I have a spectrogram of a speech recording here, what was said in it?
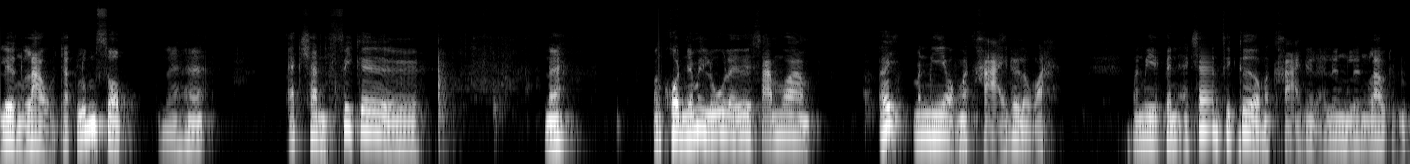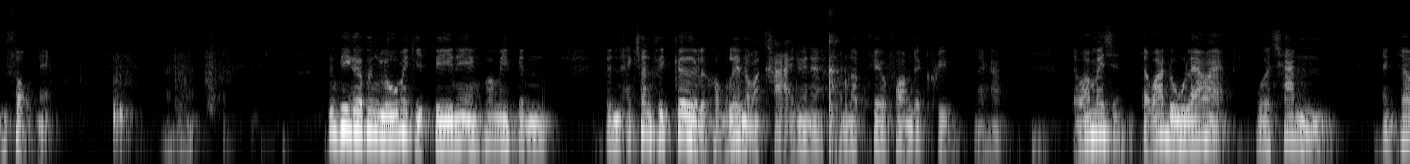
เรื่องเล่าจากลุมศพนะฮะแอคชั่นฟิกเกอร์นะ บางคนยังไม่รู้เลยด้วยซ้ำว่า เอ้ย มันมีออกมาขายด้วยเหรอวะ มันมีเป็นแอคชั่นฟิกเกอร์ออกมาขายด้วยเหรอเรื่องเรื่องเล่าจากหลุมศพเนี่ยซึ่งพี่ก็เพิ่งรู้ไม่กี่ปีนี่เองว่ามีเป็นเป็นแอคชั่นฟิกเกอร์หรือของเล่นออกมาขายด้วยนะสำหรับ Tale from the Crypt นะครับ แต่ว่าไม่แต่ว่าดูแล้วอะเวอร์ชั่น อย่างเจ้า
